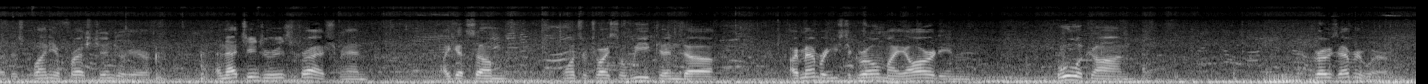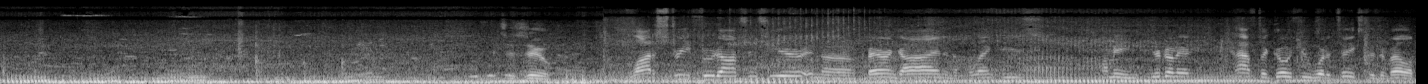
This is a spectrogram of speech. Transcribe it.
But there's plenty of fresh ginger here. And that ginger is fresh, man. I get some once or twice a week. And uh, I remember I used to grow in my yard in Bulacan. It grows everywhere. It's a zoo. A lot of street food options here in the barangay and in the palenques. I mean, you're gonna have to go through what it takes to develop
